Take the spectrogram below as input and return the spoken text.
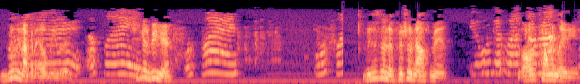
She's really not gonna help me, but she's gonna be here. This is an official announcement to all the Tongan ladies,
